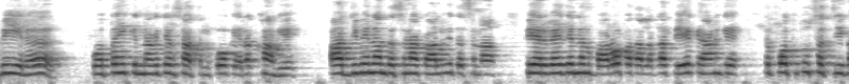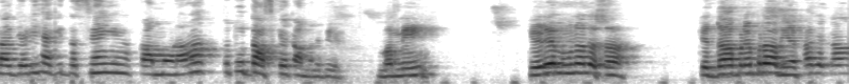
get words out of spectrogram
ਵੀਰ ਪੁੱਤ ਅਸੀਂ ਕਿੰਨਾ ਕੁ ਚਿਰ ਸੱਤ ਲੁਕੋ ਕੇ ਰੱਖਾਂਗੇ। ਅੱਜ ਵੀ ਇਹਨਾਂ ਨੂੰ ਦੱਸਣਾ ਕੱਲ ਵੀ ਦੱਸਣਾ। ਫੇਰ ਵੇ ਜੇ ਇਹਨਾਂ ਨੂੰ ਬਾਹਰੋਂ ਪਤਾ ਲੱਗਾ ਫੇਰ ਕਹਿਣਗੇ ਤੇ ਪੁੱਤ ਤੂੰ ਸੱਚੀ ਗੱਲ ਜਿਹੜੀ ਹੈਗੀ ਦੱਸਿਆ ਹੀ ਕੰਮ ਆਉਣਾ ਵਾ ਤੇ ਤੂੰ ਦੱਸ ਕੇ ਕੰਮ ਨਿਬੇੜ। ਮੰਮੀ ਕਿਹੜੇ ਮੂੰਹ ਨਾਲ ਦੱਸਾਂ? ਕਿੱਦਾਂ ਆਪਣੇ ਭਰਾ ਦੀਆਂ ਅੱਖਾਂ ਦੇਖਾਂ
